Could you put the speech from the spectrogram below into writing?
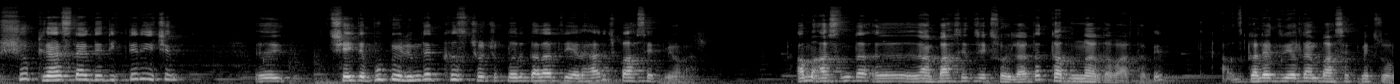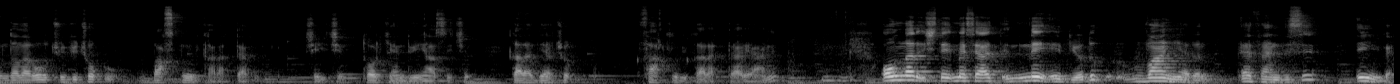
şu prensler dedikleri için e, şeyde bu bölümde kız çocukları Galadriel hariç bahsetmiyorlar. Ama aslında e, yani bahsedecek soylarda kadınlar da var tabi. Galadriel'den bahsetmek zorundalar. O çünkü çok baskın bir karakter şey için, Tolkien dünyası için. Galadriel çok farklı bir karakter yani. Onlar işte mesela ne ediyorduk? Vanyar'ın efendisi Ingve.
